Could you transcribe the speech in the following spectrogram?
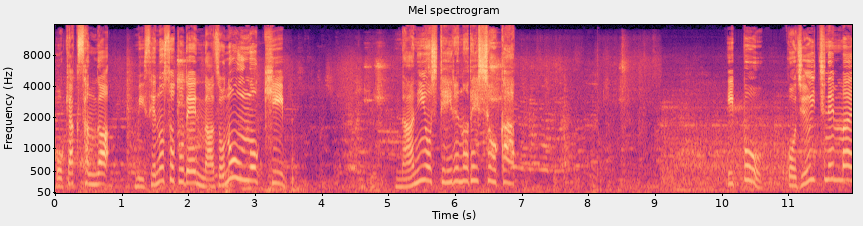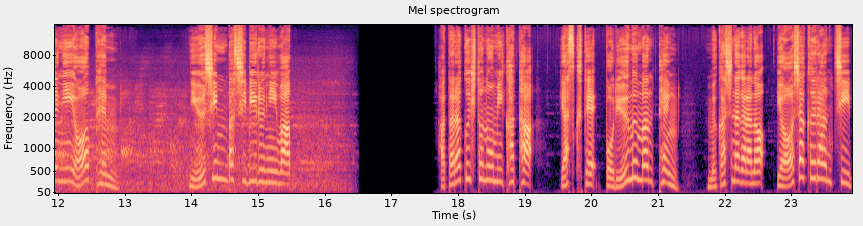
お客さんが店の外で謎の動き。何をしているのでしょうか。一方51年前にオープン。入信橋ビルには。働く人の味方安くてボリューム満点昔ながらの洋食ランチ。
